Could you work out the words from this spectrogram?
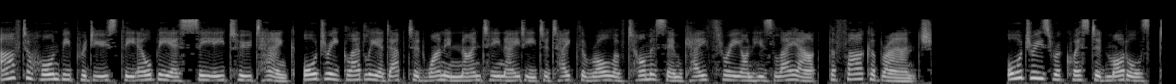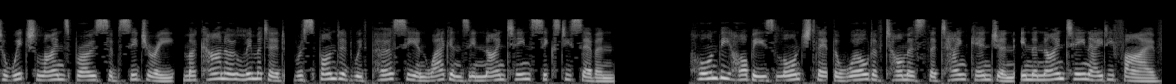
After Hornby produced the LBS CE2 tank, Awdry gladly adapted one in 1980 to take the role of Thomas Mk3 on his layout, the Ffarquhar branch. Awdry's requested models, to which Lines Bros subsidiary, Meccano Limited, responded with Percy and wagons in 1967. Hornby Hobbies launched their The World of Thomas the Tank Engine in the 1985.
